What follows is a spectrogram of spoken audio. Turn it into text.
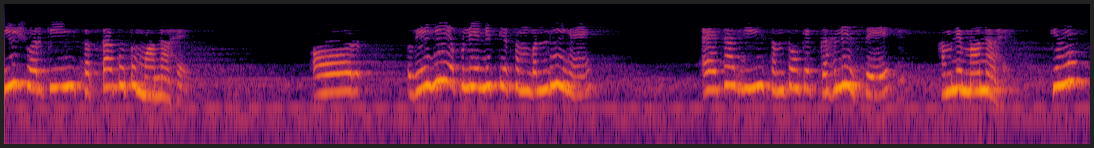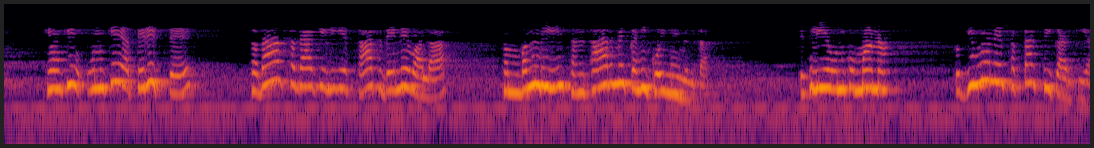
ईश्वर की सत्ता को तो माना है, और वे ही अपने नित्य संबंधी हैं। ऐसा भी संतों के कहने से हमने माना है। क्यों? क्योंकि उनके अतिरिक्त सदा सदा के लिए साथ देने वाला संबंधी संसार में कहीं कोई नहीं मिलता। इसलिए उनको माना। तो जिन्होंने सत्ता स्वीकार किया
